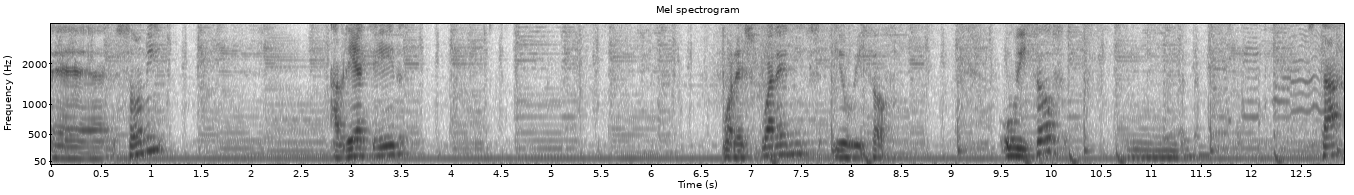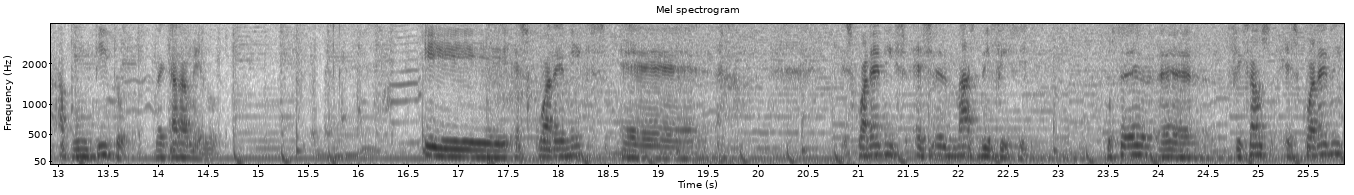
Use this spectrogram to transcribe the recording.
eh, Sony, habría que ir por Square Enix y Ubisoft. Ubisoft mm, está a puntito de caramelo. Y Square Enix, eh, Square Enix es el más difícil. Ustedes, eh, fijaos, Square Enix,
